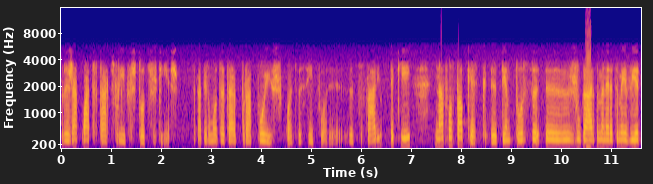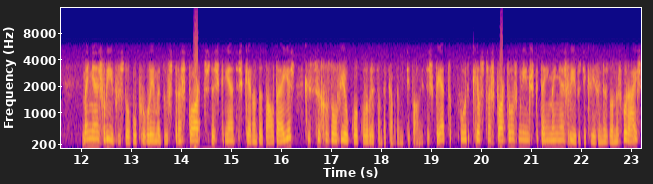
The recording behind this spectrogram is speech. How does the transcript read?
para já quatro tardes livres todos os dias para haver uma outra tarde para apoios, quando assim for eh, necessário. Aqui, na Afonso de Albuquerque, eh, tentou-se eh, julgar de maneira também a ver manhãs livres. Houve o problema dos transportes das crianças que eram das aldeias, que se resolveu com a colaboração da Câmara Municipal nesse aspecto, porque eles transportam os meninos que têm manhãs livres e que vivem nas zonas rurais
